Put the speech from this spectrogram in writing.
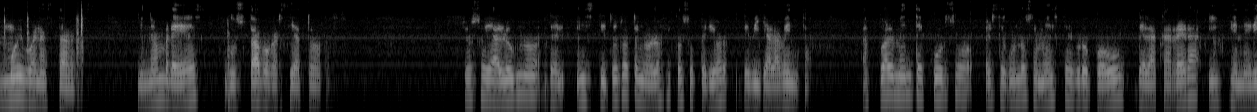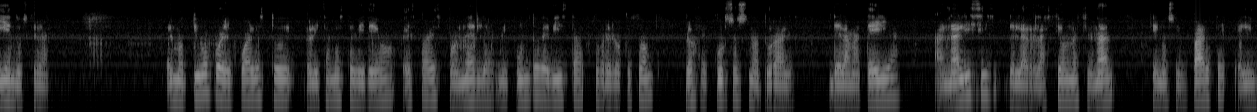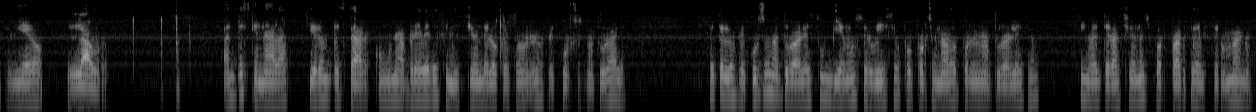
Muy buenas tardes. Mi nombre es Gustavo García Torres. Yo soy alumno del Instituto Tecnológico Superior de Villalaventa. Actualmente curso el segundo semestre Grupo U de la carrera Ingeniería Industrial. El motivo por el cual estoy realizando este video es para exponerle mi punto de vista sobre lo que son los recursos naturales de la materia Análisis de la Relación Nacional que nos imparte el ingeniero Lauro. Antes que nada, quiero empezar con una breve definición de lo que son los recursos naturales. Dice que los recursos naturales son un bien o servicio proporcionado por la naturaleza sin alteraciones por parte del ser humano.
